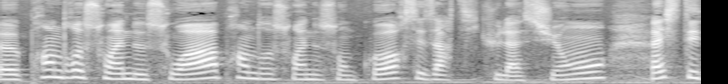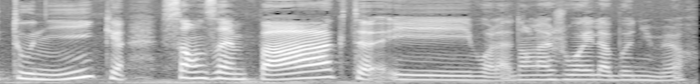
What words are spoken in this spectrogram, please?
euh, prendre soin de soi, prendre soin de son corps, ses articulations, rester tonique, sans impact et voilà, dans la joie et la bonne humeur.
